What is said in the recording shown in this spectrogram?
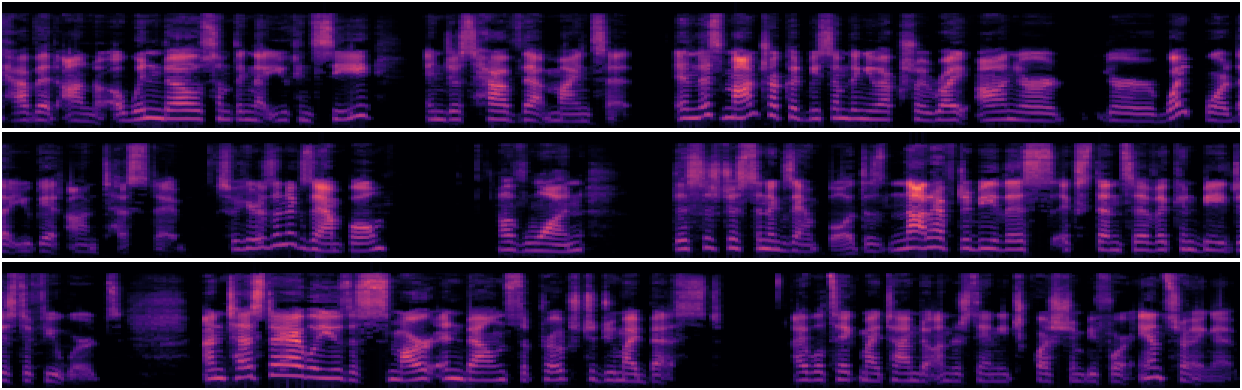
have it on a window, something that you can see and just have that mindset. And this mantra could be something you actually write on your your whiteboard that you get on test day. So here's an example of one this is just an example. It does not have to be this extensive. It can be just a few words. On test day, I will use a smart and balanced approach to do my best. I will take my time to understand each question before answering it.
